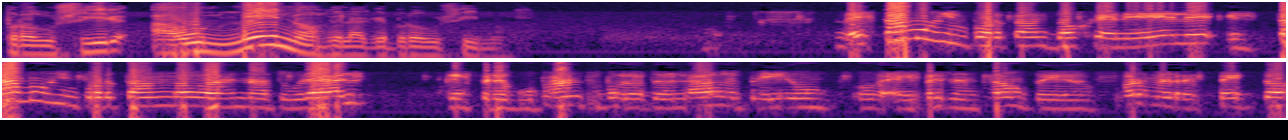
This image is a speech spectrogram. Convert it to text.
producir aún menos de la que producimos. Estamos importando GNL, estamos importando gas natural, que es preocupante. Por otro lado, he, pedido he presentado un pedido informe respecto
